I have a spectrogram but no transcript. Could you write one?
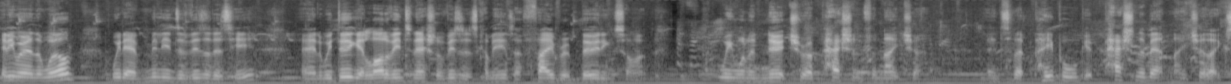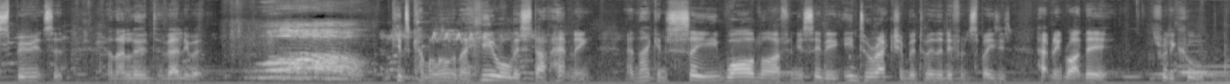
anywhere in the world, we'd have millions of visitors here. And we do get a lot of international visitors coming here. It's a favourite birding site. We want to nurture a passion for nature and so that people get passionate about nature, they experience it, and they learn to value it. Whoa. Kids come along and they hear all this stuff happening, and they can see wildlife and you see the interaction between the different species happening right there. It's really cool.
